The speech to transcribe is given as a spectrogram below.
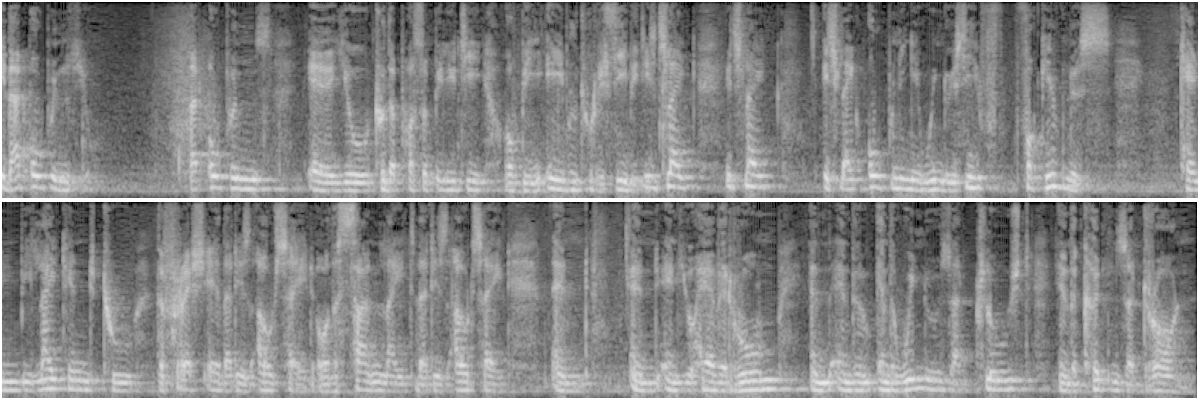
That opens you. That opens uh, you to the possibility of being able to receive it. It's like it's like it's like opening a window. You see, forgiveness can be likened to the fresh air that is outside or the sunlight that is outside, and and and you have a room and and the and the windows are closed and the curtains are drawn.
